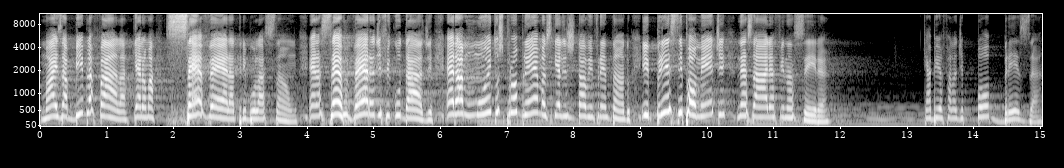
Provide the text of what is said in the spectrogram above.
mas a Bíblia fala que era uma severa tribulação, era severa dificuldade, era muitos problemas que eles estavam enfrentando, e principalmente nessa área financeira. Que a Bíblia fala de pobreza.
